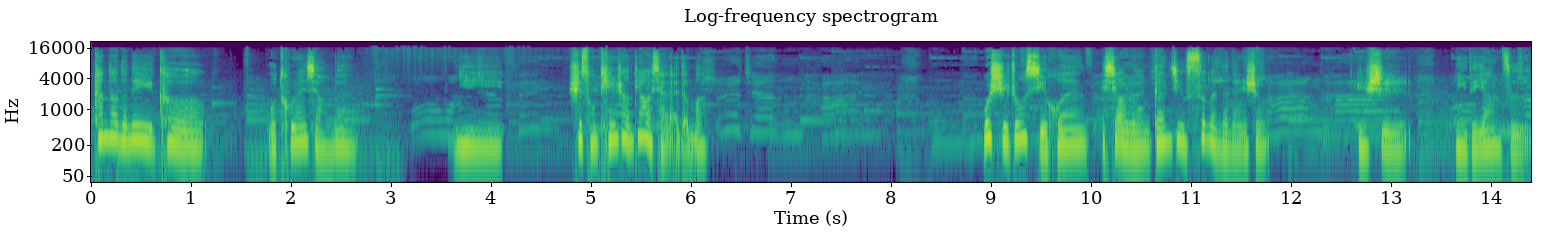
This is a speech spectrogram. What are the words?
看到的那一刻，我突然想问：你是从天上掉下来的吗？我始终喜欢笑容干净斯文的男生，于是你的样子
